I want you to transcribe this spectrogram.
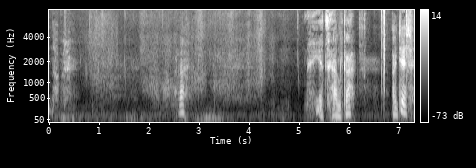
Dobra. Dobra. Hanka. A gdzie jest,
